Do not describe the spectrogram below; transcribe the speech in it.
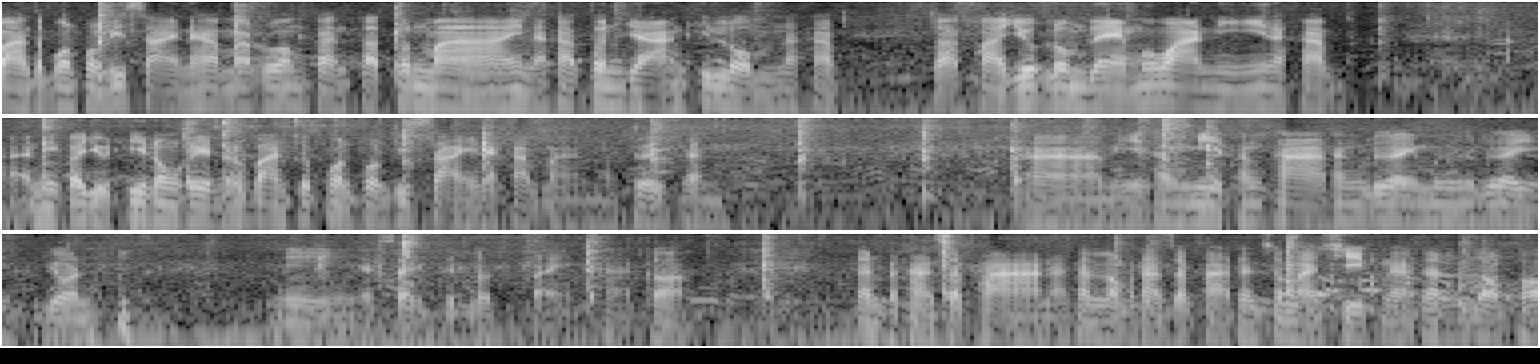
บาลตำบลพลวิสัยนะครับ มาร่วมกันตัดต้นไม้นะครับ ต้นยางที่ล้มนะครับ จากพายุลมแรงเมื่อวานนี้นะครับ อันนี้ก็อยู่ที่โรงเรียนอนุบาลจุพลพลพิสัยนะครับมามาช่วยกัน อ่ามีทั้งมีดทั้งผ้าทั้งเลื่อยมือเลื่อยยนต์นี่ใส่ขึ้นรถไปนะก็ท่านประธานสภานะท่านรองประธานสภาท่านสมาชิกนะท่านรองพอ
